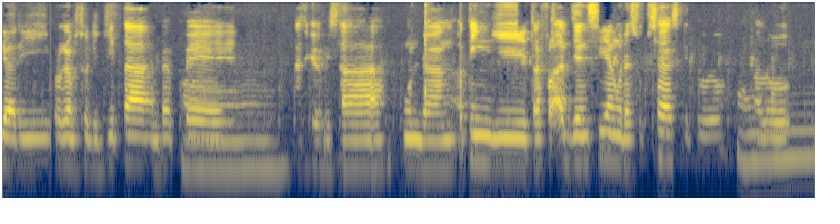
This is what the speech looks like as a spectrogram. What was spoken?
dari program studi kita MPP Oh. kita juga bisa ngundang petinggi travel agency yang udah sukses gitu Lalu, Hmm.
